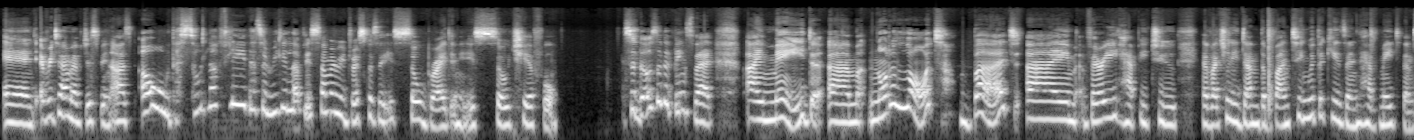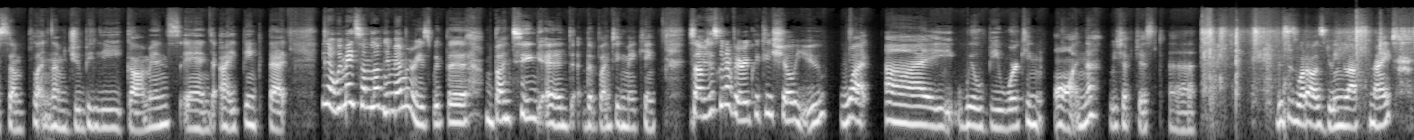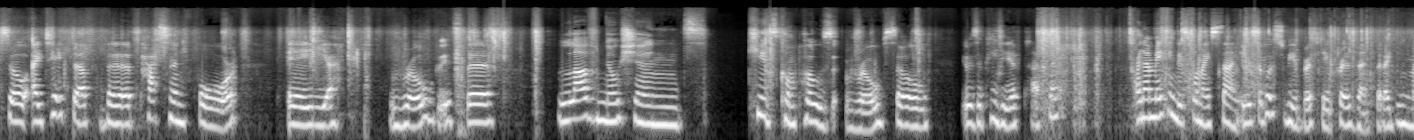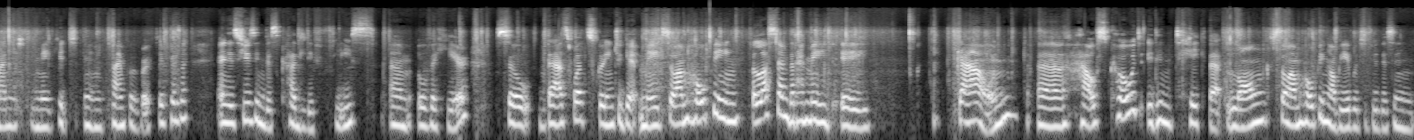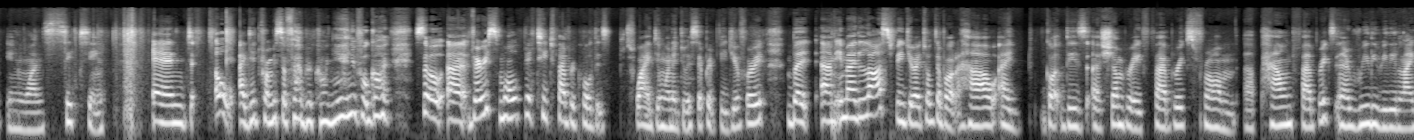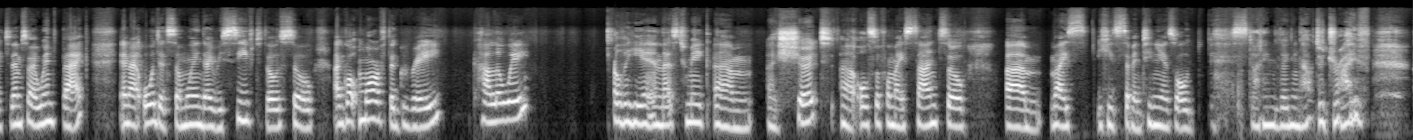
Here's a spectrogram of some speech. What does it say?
And every time I've just been asked, oh, that's so lovely. That's a really lovely summery dress because it is so bright and it is so cheerful. So those are the things that I made. Um, not a lot, but I'm very happy to have actually done the bunting with the kids and have made them some platinum jubilee garments. And I think that you know we made some lovely memories with the bunting and the bunting making. So I'm just going to very quickly show you what I will be working on, which I've just. Uh, this is what I was doing last night. So I taped up the pattern for a robe. It's the Love Notions Kids Compose robe. So it was a PDF pattern. And I'm making this for my son. It was supposed to be a birthday present, but I didn't manage to make it in time for the birthday present. And it's using this cuddly fleece um, over here. So that's what's going to get made. So I'm hoping the last time that I made a gown uh, house coat, it didn't take that long. So I'm hoping I'll be able to do this in, in one sitting. And oh, I did promise a fabric on you, you forgot. So uh, very small petite fabric haul is why I didn't want to do a separate video for it. But um, in my last video, I talked about how I got these uh, chambray fabrics from uh, Pound Fabrics, and I really, really liked them. So I went back and I ordered some more, and I received those. So I got more of the gray colorway over here, and that's to make um, a shirt uh, also for my son. So um, my he's 17 years old, starting learning how to drive.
